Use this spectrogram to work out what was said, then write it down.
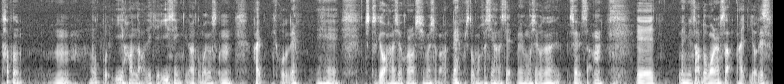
多分、うん、もっといい判断ができていい選挙になると思います。うん。はい。ってことで、ね、えー、ちょっと今日は話をこらしましたからね、ちょっとおまかしい話で、えー、申し訳ございませんでした。うん。えー、ね、皆さんどうもありがとうございました。はい、以上です。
